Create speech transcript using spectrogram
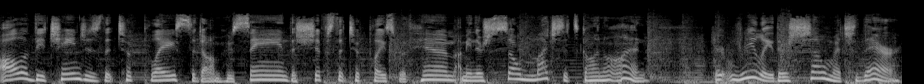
all of the changes that took place, Saddam Hussein, the shifts that took place with him. I mean, there's so much that's gone on. There, really, there's so much there.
